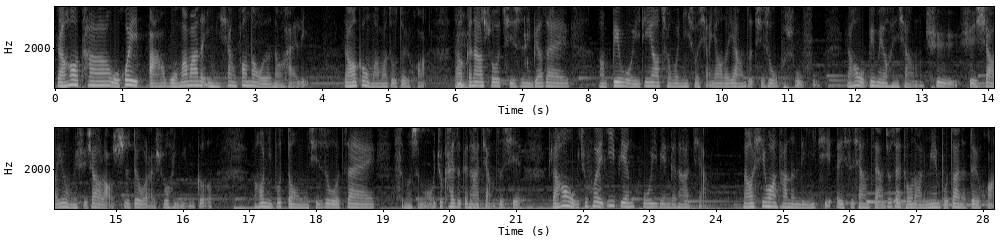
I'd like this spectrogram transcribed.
然后他我会把我妈妈的影像放到我的脑海里，然后跟我妈妈做对话，然后跟她说，其实你不要再。嗯，逼我一定要成为你所想要的样子，其实我不舒服。然后我并没有很想去学校，因为我们学校的老师对我来说很严格。然后你不懂，其实我在什么什么，我就开始跟他讲这些。然后我就会一边哭一边跟他讲。然后希望他能理解，类似像这样，就在头脑里面不断的对话。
